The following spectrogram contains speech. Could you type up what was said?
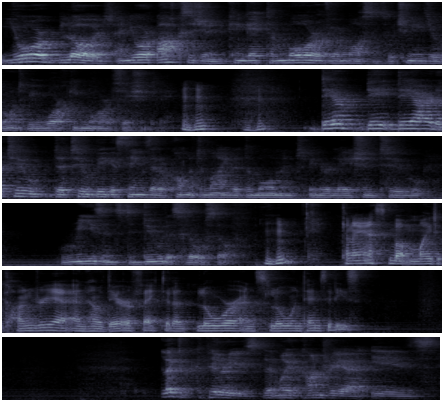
your blood and your oxygen can get to more of your muscles, which means you're going to be working more efficiently. Mm-hmm. They're, they, they are the two the two biggest things that are coming to mind at the moment in relation to reasons to do the slow stuff. Can I ask about mitochondria and how they're affected at lower and slow intensities? like the capillaries, the mitochondria is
